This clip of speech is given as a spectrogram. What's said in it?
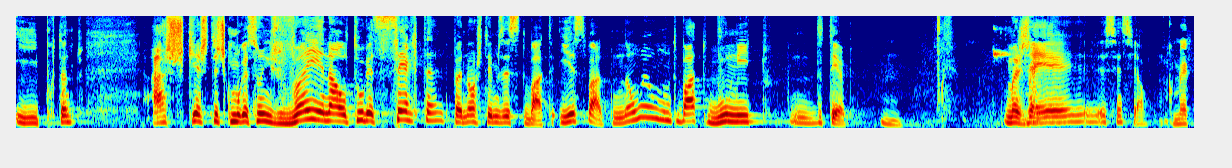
E, portanto, acho que estas comemorações vêm na altura certa para nós termos esse debate. E esse debate não é um debate bonito de ter, hum. mas é essencial. Como é que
